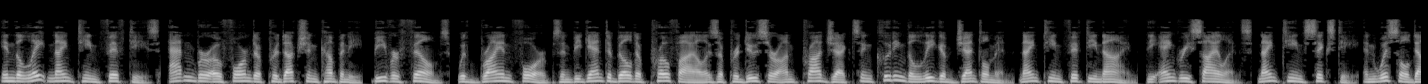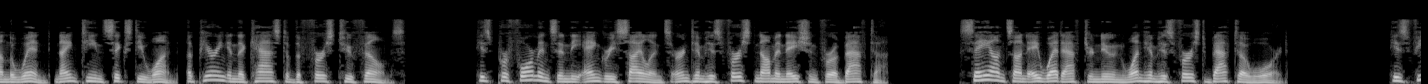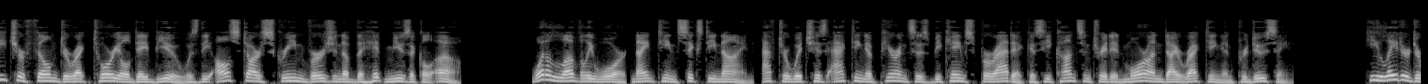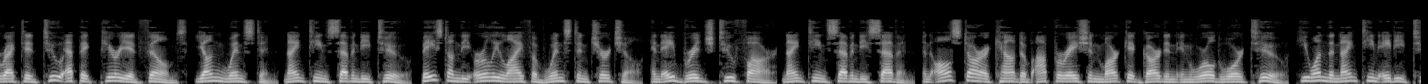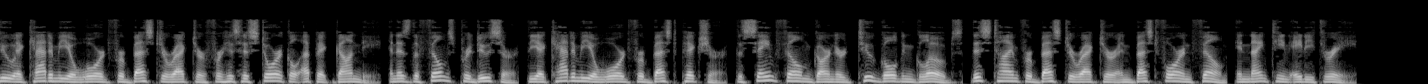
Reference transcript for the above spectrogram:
In the late 1950s, Attenborough formed a production company, Beaver Films, with Bryan Forbes and began to build a profile as a producer on projects including The League of Gentlemen 1959, The Angry Silence 1960, and Whistle Down the Wind 1961, appearing in the cast of the first two films. His performance in The Angry Silence earned him his first nomination for a BAFTA. Séance on a Wet Afternoon won him his first BAFTA award. His feature film directorial debut was the all-star screen version of the hit musical Oh! What a Lovely War 1969, after which his acting appearances became sporadic as he concentrated more on directing and producing. He later directed two epic period films, Young Winston 1972, based on the early life of Winston Churchill, and A Bridge Too Far 1977, an all-star account of Operation Market Garden in World War II. He won the 1982 Academy Award for Best Director for his historical epic Gandhi, and as the film's producer, the Academy Award for Best Picture. The same film garnered two Golden Globes, this time for Best Director and Best Foreign Film, in 1983.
